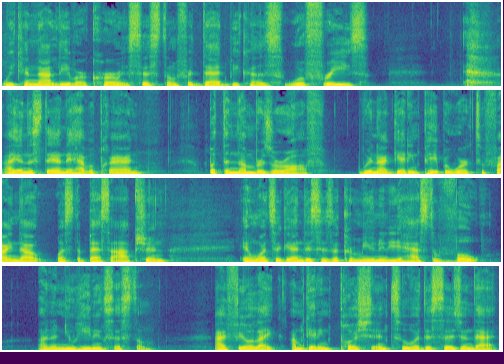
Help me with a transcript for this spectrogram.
we cannot leave our current system for dead because we'll freeze. I understand they have a plan, but the numbers are off. We're not getting paperwork to find out what's the best option. And once again, this is a community that has to vote on a new heating system. I feel like I'm getting pushed into a decision that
